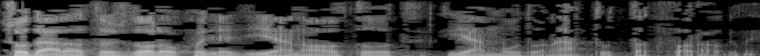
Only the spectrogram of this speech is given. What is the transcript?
Csodálatos dolog, hogy egy ilyen autót ilyen módon át tudtak faragni.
